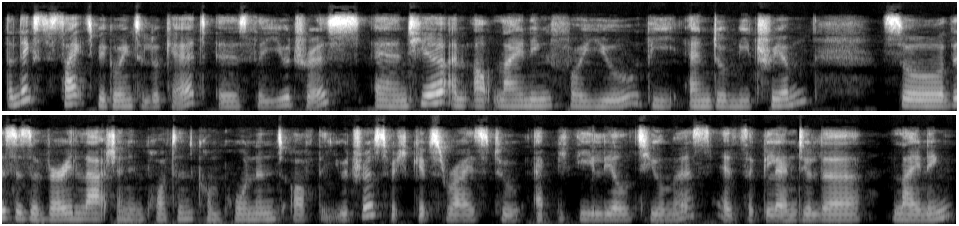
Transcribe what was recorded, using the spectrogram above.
The next site we're going to look at is the uterus, and here I'm outlining for you the endometrium. So this is a very large and important component of the uterus, which gives rise to epithelial tumors. It's a glandular lining.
